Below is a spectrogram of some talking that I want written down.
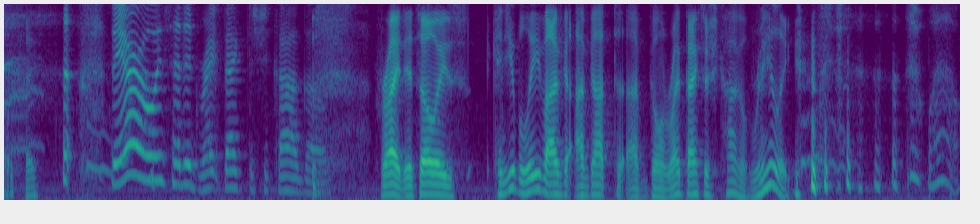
okay. They are always headed right back to Chicago. Right. It's always. Can you believe I've got, I've got I'm going right back to Chicago? Really? wow.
